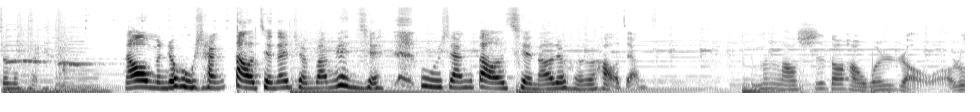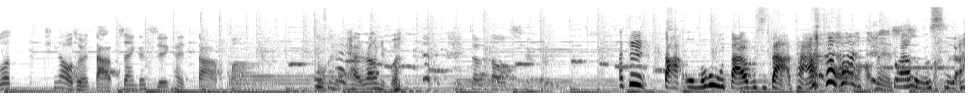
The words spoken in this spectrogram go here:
真的很好。然后我们就互相道歉，在全班面前互相道歉，然后就和好这样子。你们老师都好温柔哦。如果听到我同学打架，应该直接开始大骂。为什么还让你们 这样道歉而已？他就是打我们互打，又不是打他，关他什么事啊？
